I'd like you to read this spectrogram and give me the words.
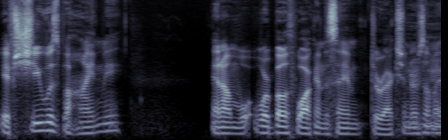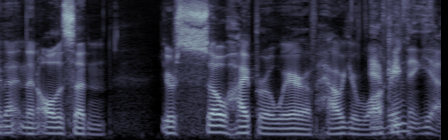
If she was behind me, and I'm we're both walking the same direction or something Mhm. like that, and then all of a sudden. You're so hyper aware of how you're walking, Everything. Yeah.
